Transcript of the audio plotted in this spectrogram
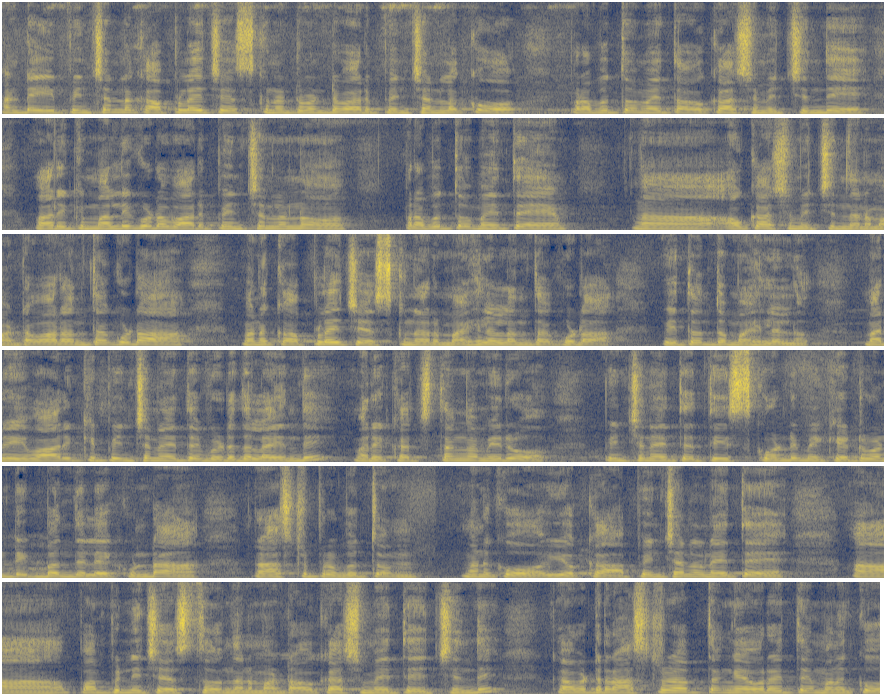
అంటే ఈ పింఛన్లకు అప్లై చేసుకున్నటువంటి వారి పింఛన్లకు ప్రభుత్వం అయితే అవకాశం ఇచ్చింది. వారికి మళ్ళీ కూడా వారి పింఛన్లను ప్రభుత్వం అయితే అవకాశం ఇచ్చిందనమాట వారంతా కూడా మనకు అప్లై చేసుకున్నారు మహిళలంతా కూడా వితంతు మహిళలు. మరి వారికి పింఛన్ అయితే విడుదలైంది. మరి ఖచ్చితంగా మీరు పింఛన్ అయితే తీసుకోండి. మీకు ఎటువంటి ఇబ్బంది లేకుండా రాష్ట్ర ప్రభుత్వం మనకు ఈ యొక్క పింఛన్లను అయితే పంపిణీ చేస్తుందన్నమాట. అవకాశం అయితే ఇచ్చింది. కాబట్టి రాష్ట్ర వ్యాప్తంగా ఎవరైతే మనకు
